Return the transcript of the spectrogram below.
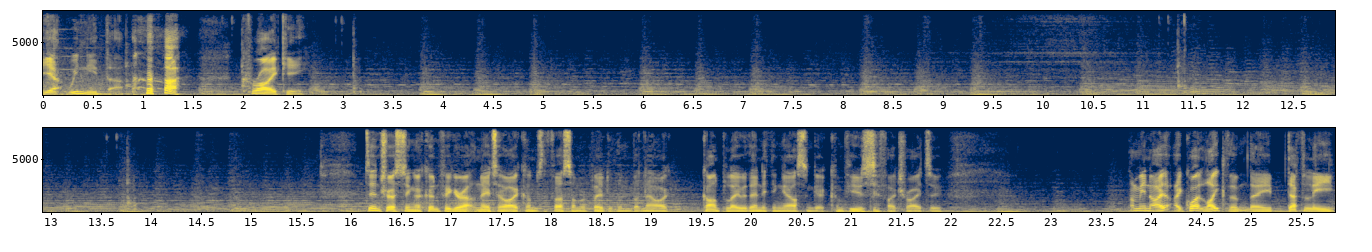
Yeah, we need that. Crikey. Interesting, I couldn't figure out the NATO icons the first time I played with them, but now I can't play with anything else and get confused if I try to. I mean, I, I quite like them. They definitely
